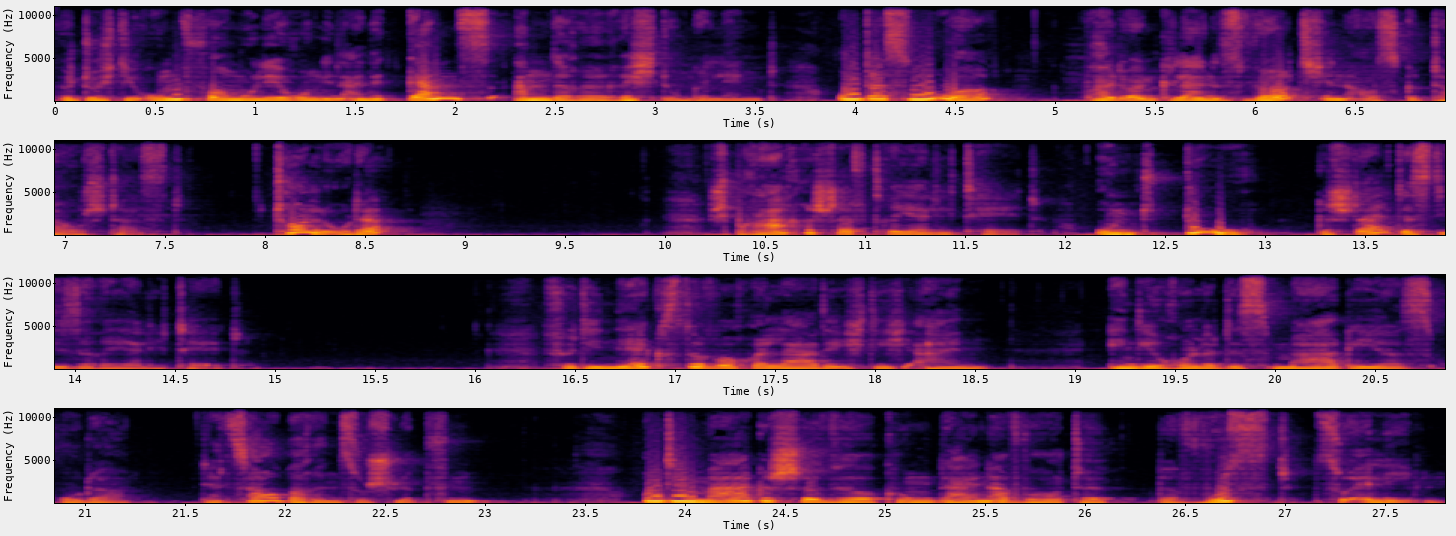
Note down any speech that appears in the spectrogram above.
wird durch die Umformulierung in eine ganz andere Richtung gelenkt. Und das nur, weil du ein kleines Wörtchen ausgetauscht hast. Toll, oder? Sprache schafft Realität und du gestaltest diese Realität. Für die nächste Woche lade ich dich ein, in die Rolle des Magiers oder der Zauberin zu schlüpfen und die magische Wirkung deiner Worte bewusst zu erleben.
